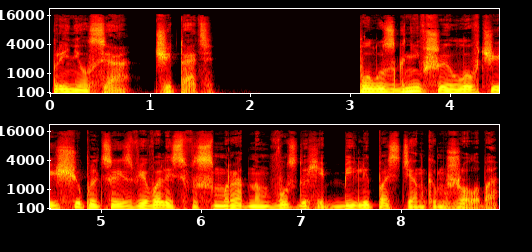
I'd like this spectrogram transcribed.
принялся читать. Полусгнившие ловчие щупальца извивались в смрадном воздухе, били по стенкам жолоба.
